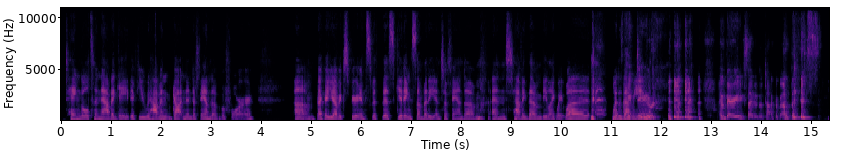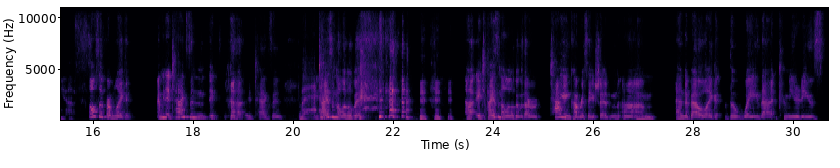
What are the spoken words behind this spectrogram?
tangle to navigate if you haven't gotten into fandom before. Um, Becca, you have experience with this getting somebody into fandom and having them be like, wait, what? what does that I mean? do. I'm very excited to talk about this. Yes. Also from like I mean it tags in it it tags in. It ties in a little bit. uh, it ties in a little bit with our tagging conversation um, and about like the way that communities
